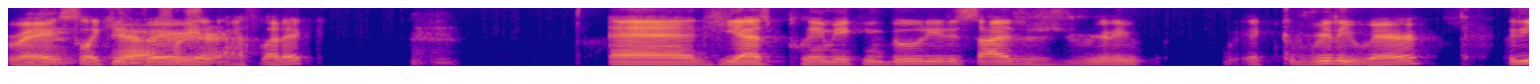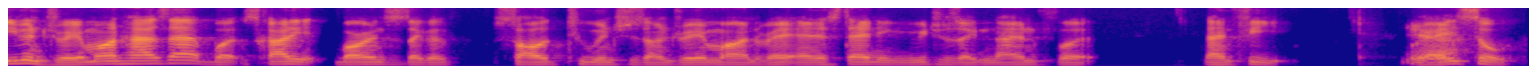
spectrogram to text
Right, Mhm. so like he's Yeah, very sure. like athletic Mhm. and he has playmaking ability to size, which is really, really rare. Because even Draymond has that, but Scottie Barnes is like a solid two inches on Draymond, right? And his standing reach was like nine foot, nine feet, yeah right? So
